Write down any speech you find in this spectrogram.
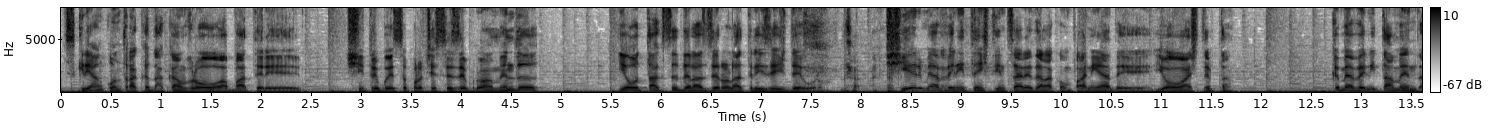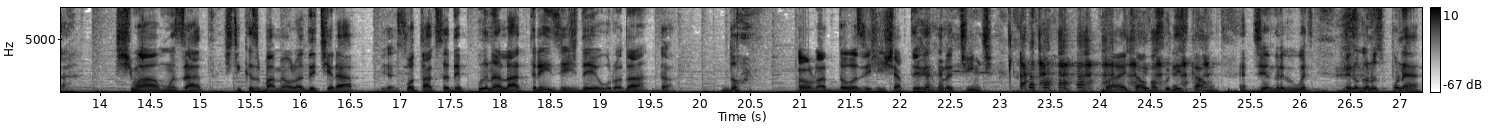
scria în contract că dacă am vreo abatere și trebuie să proceseze vreo amendă, e o taxă de la 0 la 30 de euro. Da. Și ieri mi-a venit înștiințare de la compania de... Eu o așteptam. Că mi-a venit amenda. Și m-a amuzat, știi câți bani mi-au luat? Deci era yes. o taxă de până la 30 de euro, da? Da. Do- au luat 27,5. Băi, ți-au făcut discount. Gen drăguț. Păi nu, că nu spunea.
